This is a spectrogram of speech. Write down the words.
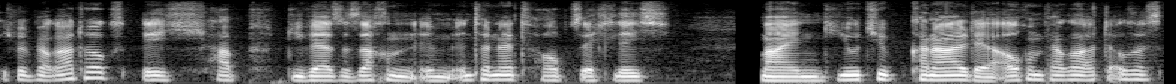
ich bin Imperatox, ich habe diverse Sachen im Internet, hauptsächlich mein YouTube-Kanal, der auch Impergatox,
